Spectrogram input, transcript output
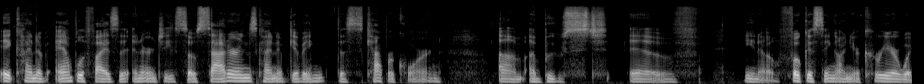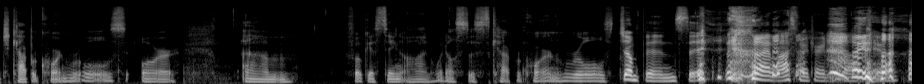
it kind of amplifies the energy. So Saturn's kind of giving this Capricorn um, a boost of, you know, focusing on your career, which Capricorn rules, or um, focusing on what else does Capricorn rules? Jump in, Sid. I lost my train of thought too.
